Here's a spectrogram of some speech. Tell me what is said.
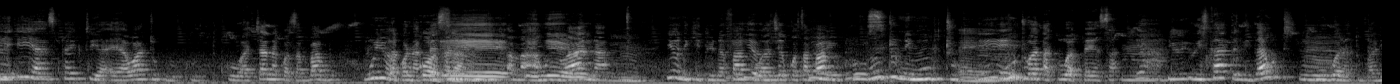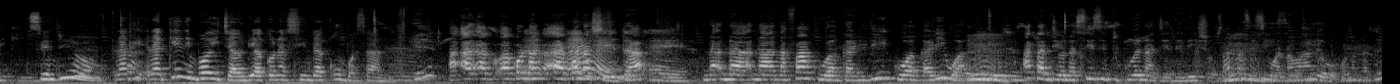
hii- aspect ya, watu kuachana kwa sababu huyu ako na pesa na Eh, ama yenyewe. hana hiyo ni kitu inafaa kuacha kuachia kwa sababu mtu ni mtu. Eh. mtu hatakuwa pesa. Yeah. You- we start without Mungu anatubariki. Si ndio? Laki, lakini Mboi Chaundi ako na shinda kubwa sana. A- ako- na- ako na Eh, shida eh. na na na anafaa kuangalili kuangaliwa. Hata ndio na sisi tukuwe na generations. Hata sisi wanawake Ndio. tuko na kazi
